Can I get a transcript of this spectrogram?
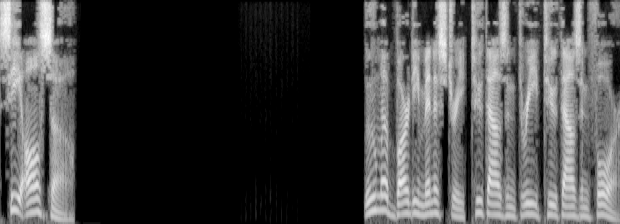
See also Uma Bharti Ministry 2003-2004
